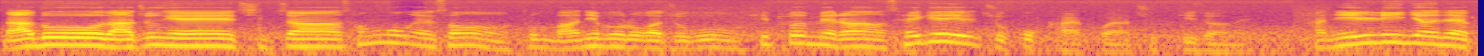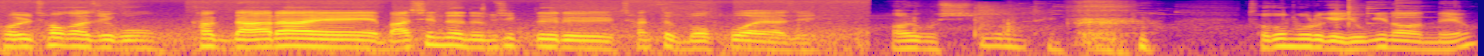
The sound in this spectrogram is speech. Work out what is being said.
나도 나중에 진짜 성공해서 돈 많이 벌어가지고 히쁨이랑 세계 일주 꼭 갈 거야 죽기 전에. 한 1, 2년에 걸쳐가지고 각 나라의 맛있는 음식들을 잔뜩 먹고 와야지. 아이고 씨부렁탱. 저도 모르게 욕이 나왔네요?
